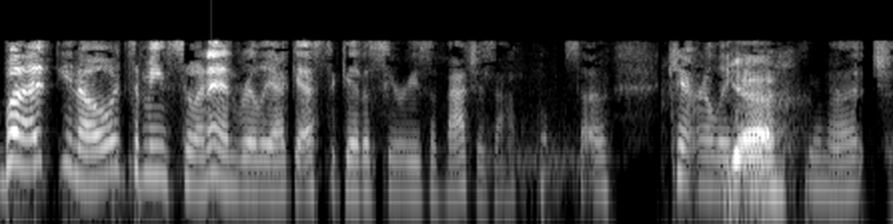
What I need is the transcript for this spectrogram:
but you know, it's a means to an end, really, I guess, to get a series of matches out of them. So can't really Yeah. too much.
